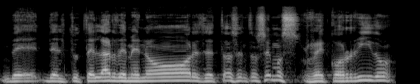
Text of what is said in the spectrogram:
del tutelar de menores, de todos. Entonces hemos recorrido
